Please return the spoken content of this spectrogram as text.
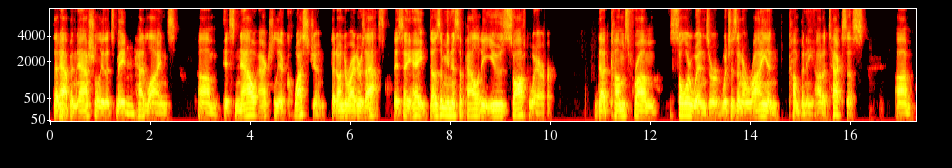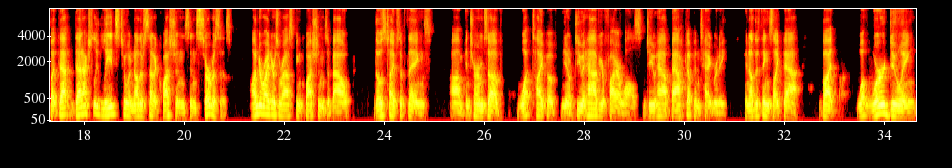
that happened nationally that's made mm-hmm. headlines. Um, it's now actually a question that underwriters ask. They say, hey, does a municipality use software that comes from SolarWinds, or which is an Orion company out of Texas. Um, but that that actually leads to another set of questions in services. Underwriters are asking questions about those types of things um, in terms of what type of you know do you have your firewalls? Do you have backup integrity and other things like that? But what we're doing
